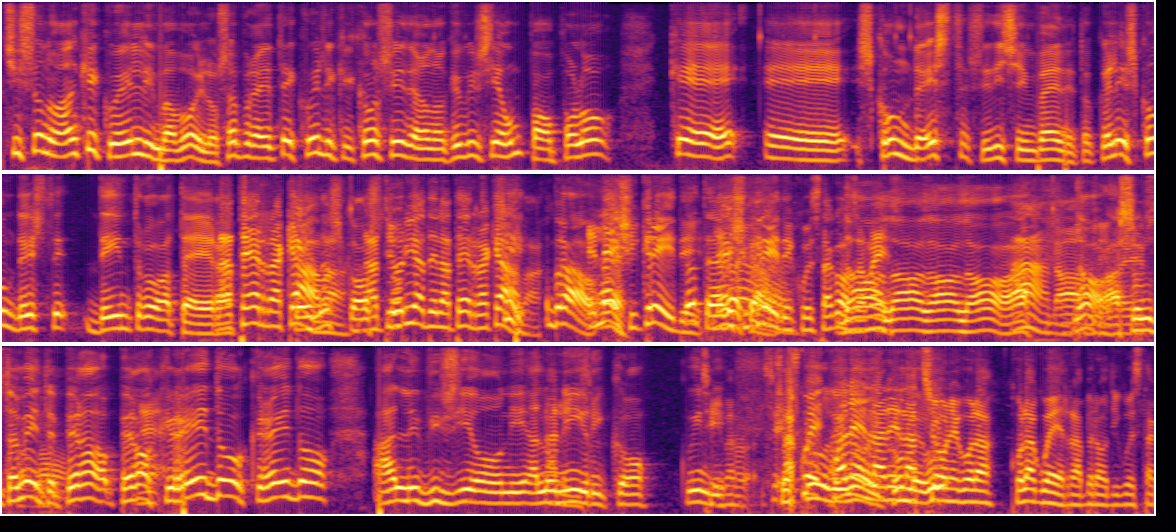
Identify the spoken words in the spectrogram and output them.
ci sono anche quelli, ma voi lo saprete, quelli che considerano che vi sia un popolo che è eh, scondeste, si dice in Veneto, che le scondeste dentro a terra. La terra cava, la teoria della terra cava. Sì, bravo, e lei eh, ci crede? Lei ci crede in questa cosa, no, maestro? No, no, no, Ah, ah, no, no, assolutamente, no. però, però Eh. credo, credo alle visioni, all'onirico. Quindi, Sì, Ma que- qual è la relazione con la, con la guerra, però, di, questa,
